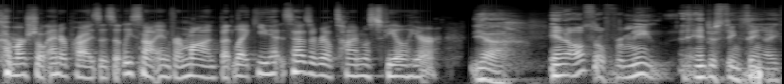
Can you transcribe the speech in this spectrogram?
commercial enterprises, at least not in Vermont, but like you, it has a real timeless feel here. Yeah. And also for me, an interesting thing, I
